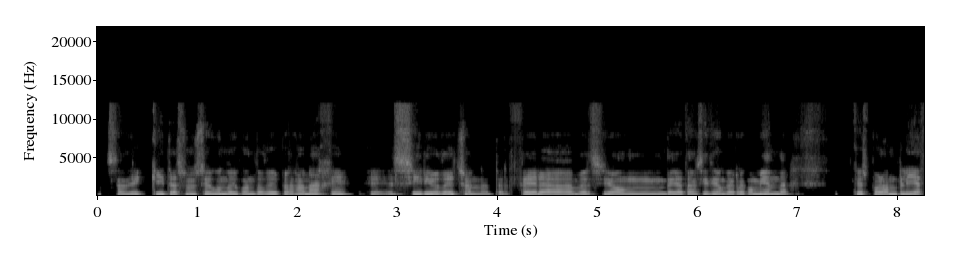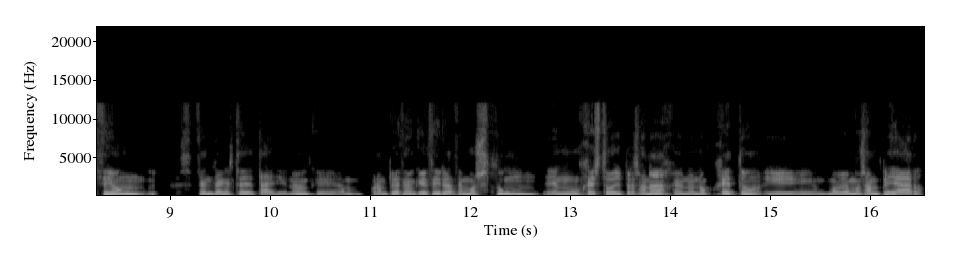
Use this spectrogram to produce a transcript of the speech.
O sea, le quitas un segundo el control del personaje. Eh, Sirio, de hecho, en la tercera versión de la transición que recomienda, que es por ampliación, se centra en este detalle, ¿no? Que por ampliación quiere decir, hacemos zoom en un gesto del personaje, en un objeto, y volvemos a ampliar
